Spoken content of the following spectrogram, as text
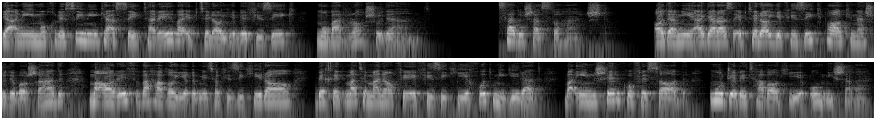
یعنی مخلصینی که از سیطره و ابتلای به فیزیک مبرا شده اند. 168 آدمی اگر از ابتلای فیزیک پاک نشده باشد معارف و حقایق متافیزیکی را به خدمت منافع فیزیکی خود می‌گیرد و این شرک و فساد موجب تباهی او می شود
